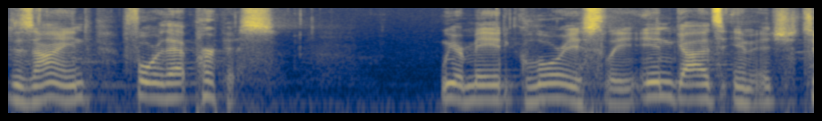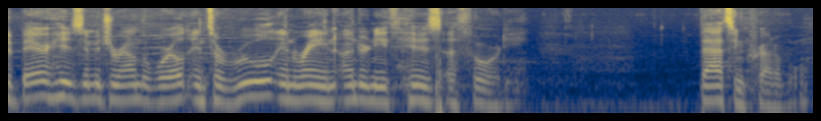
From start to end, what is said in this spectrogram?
designed for that purpose. We are made gloriously in God's image to bear his image around the world and to rule and reign underneath his authority. That's incredible.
